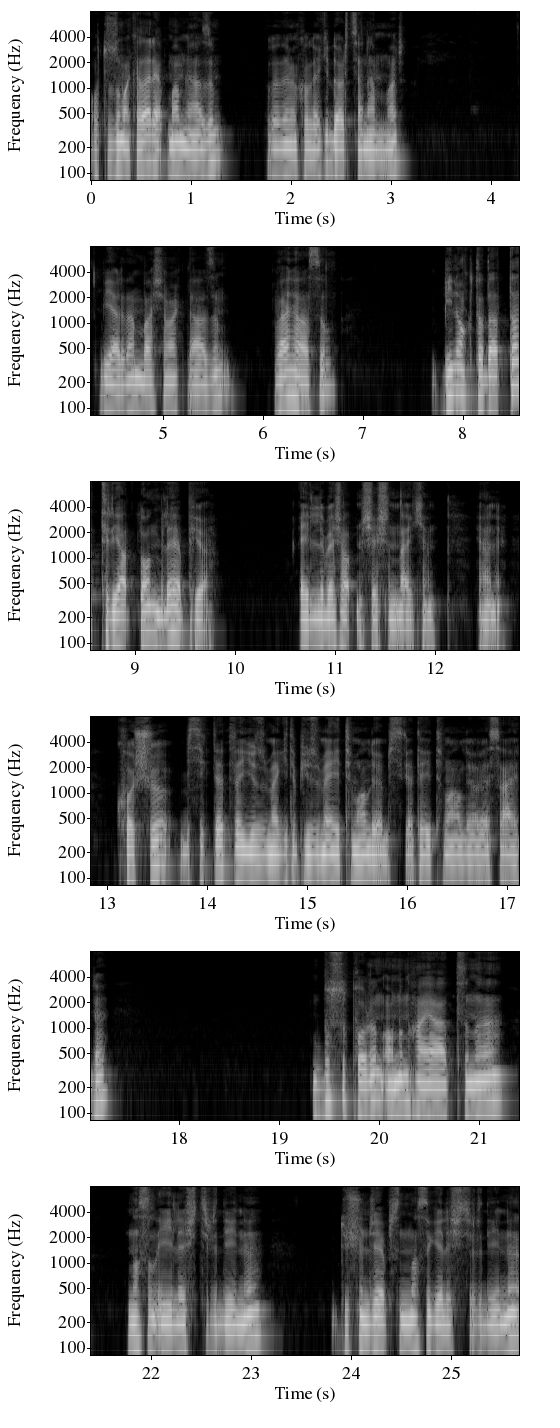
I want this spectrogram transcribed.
30'uma kadar yapmam lazım. Bu da demek oluyor ki 4 senem var. Bir yerden başlamak lazım. Velhasıl bir noktada hatta triatlon bile yapıyor. 55-60 yaşındayken. Yani koşu, bisiklet ve yüzme gidip yüzme eğitimi alıyor, bisiklet eğitimi alıyor vesaire. Bu sporun onun hayatını nasıl iyileştirdiğini, düşünce yapısını nasıl geliştirdiğini,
